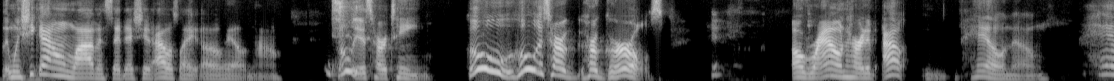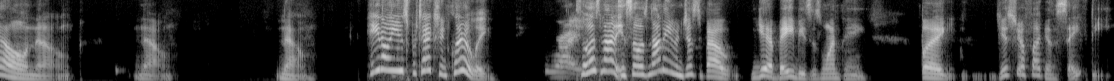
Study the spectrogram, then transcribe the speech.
When she got on live and said that shit, I was like, oh hell no. Who is her team? Who who is her her girls? Around her. To out hell no. Hell no. No. No. He don't use protection clearly. Right. So it's not so it's not even just about yeah babies is one thing but just your fucking safety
